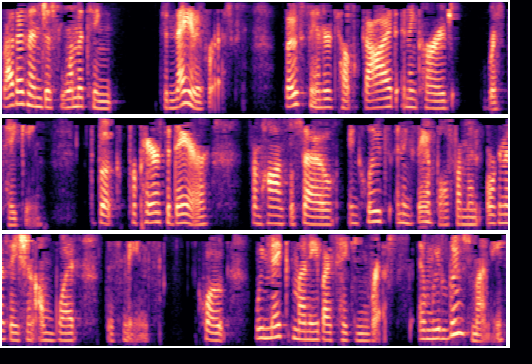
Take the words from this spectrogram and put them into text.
Rather than just limiting to negative risks, both standards help guide and encourage risk taking. The book Prepare to Dare from Hans Læssøe includes an example from an organization on what this means quote, we make money by taking risks, and we lose money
